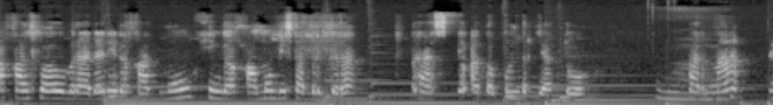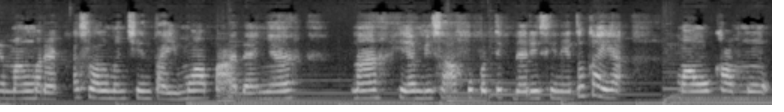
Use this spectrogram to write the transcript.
akan selalu berada di dekatmu hingga kamu bisa bergerak berhasil ataupun terjatuh. Wow. karena memang mereka selalu mencintaimu apa adanya. Nah, yang bisa aku petik dari sini tuh kayak mau kamu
